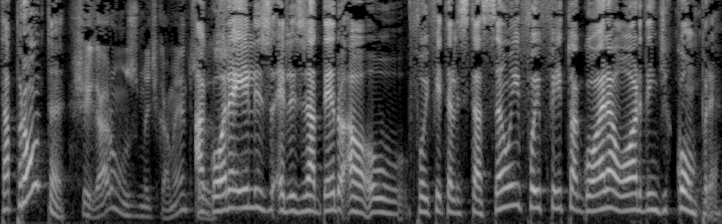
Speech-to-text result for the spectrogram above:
Está pronta. Chegaram os medicamentos? Agora eles, eles já deram. A, o, foi feita a licitação e foi feito agora a ordem de compra.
